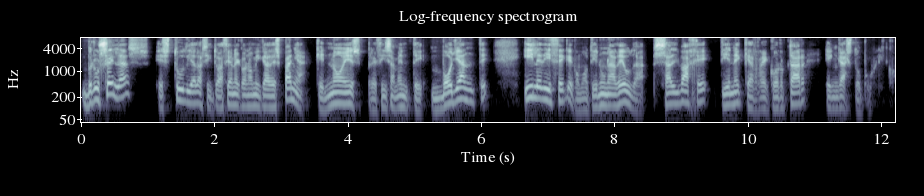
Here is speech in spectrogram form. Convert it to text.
Bruselas estudia la situación económica de España, que no es precisamente bollante, y le dice que como tiene una deuda salvaje, tiene que recortar en gasto público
